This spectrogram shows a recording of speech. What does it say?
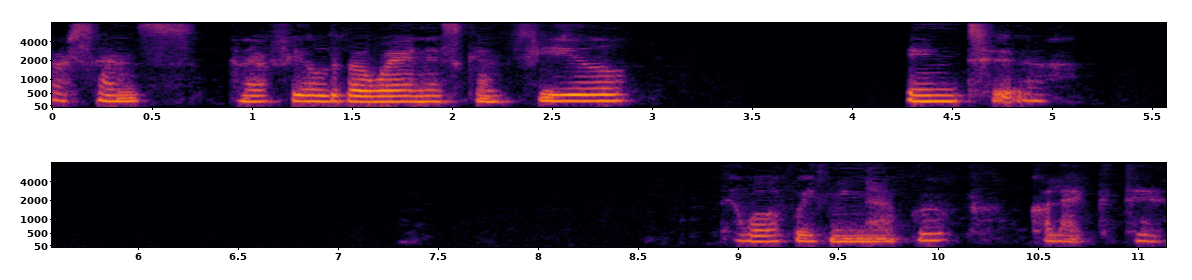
Our sense and our field of awareness can feel into the Walk With Me Now group collective.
